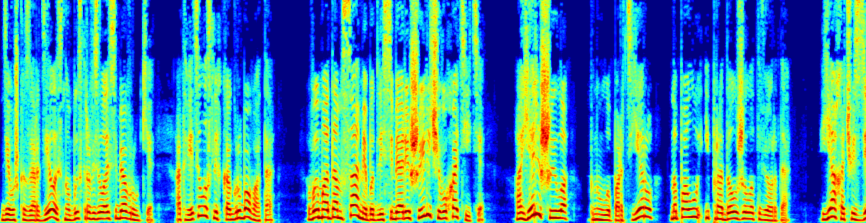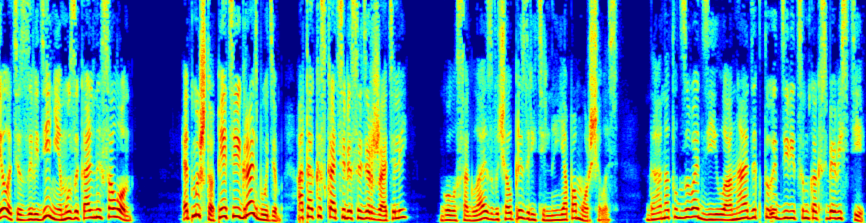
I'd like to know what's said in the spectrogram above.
Девушка зарделась, но быстро взяла себя в руки, ответила слегка грубовато. — вы, мадам, сами бы для себя решили, чего хотите. А я решила, пнула портьеру на полу и продолжила твердо. «Я хочу сделать из заведения музыкальный салон». «Это мы что, петь и играть будем? А так искать себе содержателей?» Голос Аглаи звучал презрительно, и я поморщилась. «Да она тут заводила, она диктует девицам, как себя вести.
